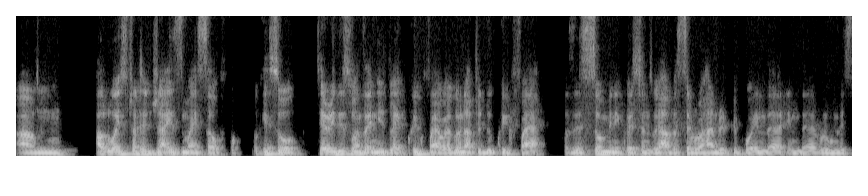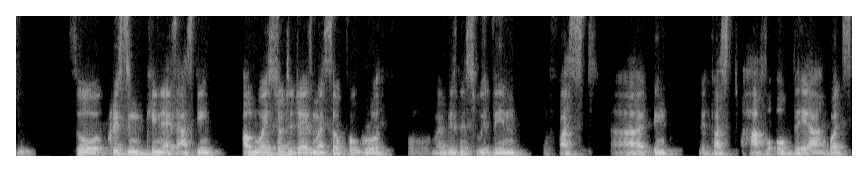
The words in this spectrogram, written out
Um, how do I strategize myself? For, okay, so Terry, these ones I need like quick fire. We're going to have to do quick fire because there's so many questions. We have uh, several hundred people in the in the room listening. So Kristen Kenya is asking, how do I strategize myself for growth of my business within the first, uh, I think, the first half of the year? What's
